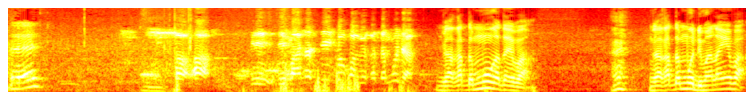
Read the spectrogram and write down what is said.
Terus? Ah, ah. Di, di mana sih kok kagak ketemu dah? Nggak ketemu katanya pak. Hah? Nggak ketemu di mananya pak?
